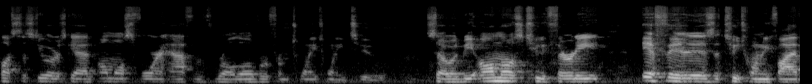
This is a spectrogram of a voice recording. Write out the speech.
plus the Steelers get almost four and a half of rollover from 2022. So it'd be almost 230 if it is a 225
